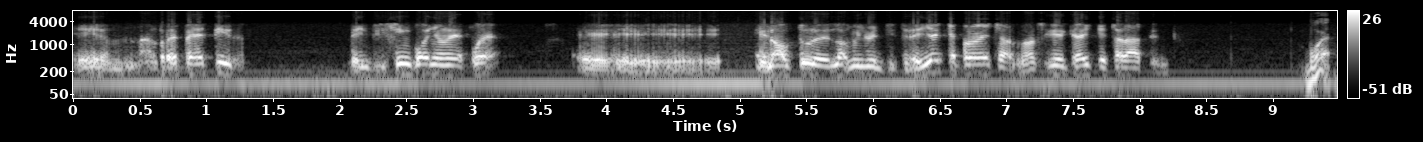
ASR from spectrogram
eh, a repetir 25 años después, eh, en octubre del 2023. Y hay que aprovecharlo, así que hay que estar atentos. Bueno.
